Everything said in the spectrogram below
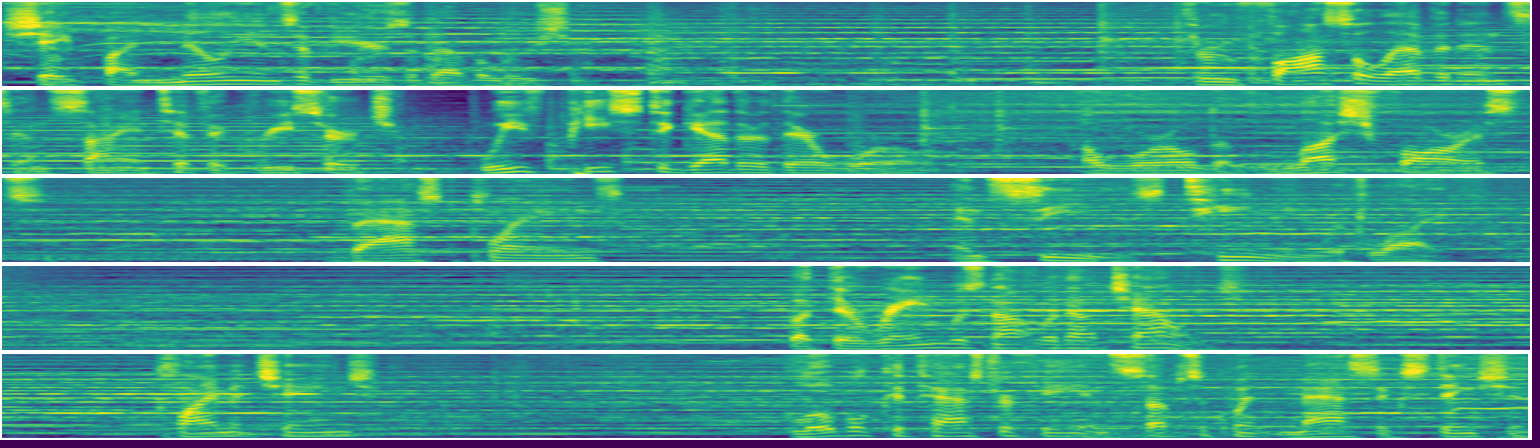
shaped by millions of years of evolution. Through fossil evidence and scientific research, we've pieced together their world, a world of lush forests, vast plains, and seas teeming with life. But their reign was not without challenge. Climate change, global catastrophe, and subsequent mass extinction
